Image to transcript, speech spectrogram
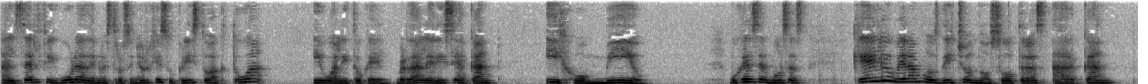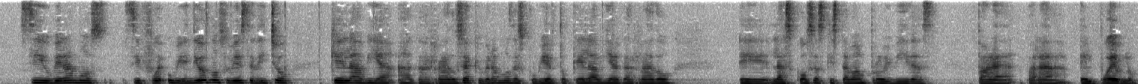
al ser figura de nuestro Señor Jesucristo, actúa igualito que él, ¿verdad? Le dice a Acán, hijo mío. Mujeres hermosas, ¿qué le hubiéramos dicho nosotras a Acán si hubiéramos, si fue, Dios nos hubiese dicho que él había agarrado, o sea, que hubiéramos descubierto que él había agarrado eh, las cosas que estaban prohibidas para, para el pueblo?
